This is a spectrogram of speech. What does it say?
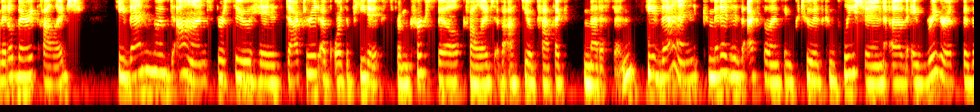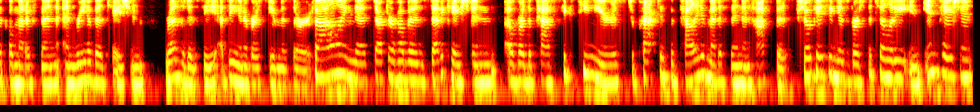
Middlebury College. He then moved on to pursue his doctorate of orthopedics from Kirksville College of Osteopathic Medicine. He then committed his excellence to his completion of a rigorous physical medicine and rehabilitation residency at the University of Missouri. Following this, Dr. Hoberman's dedication over the past 16 years to practice of palliative medicine and hospice, showcasing his versatility in inpatient,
